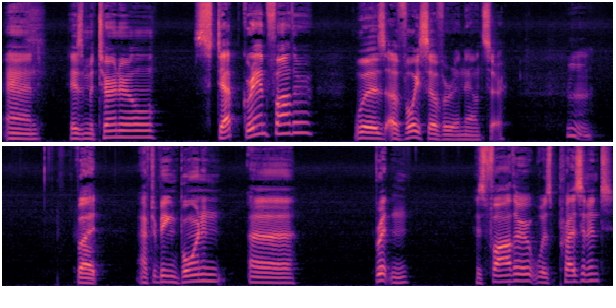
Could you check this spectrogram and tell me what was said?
And his maternal step grandfather was a voiceover announcer. hmm. But after being born in uh, Britain, his father was president,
